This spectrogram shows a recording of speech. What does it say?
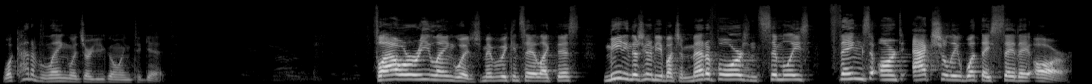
what kind of language are you going to get? flowery language. Maybe we can say it like this meaning there's going to be a bunch of metaphors and similes. Things aren't actually what they say they are,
